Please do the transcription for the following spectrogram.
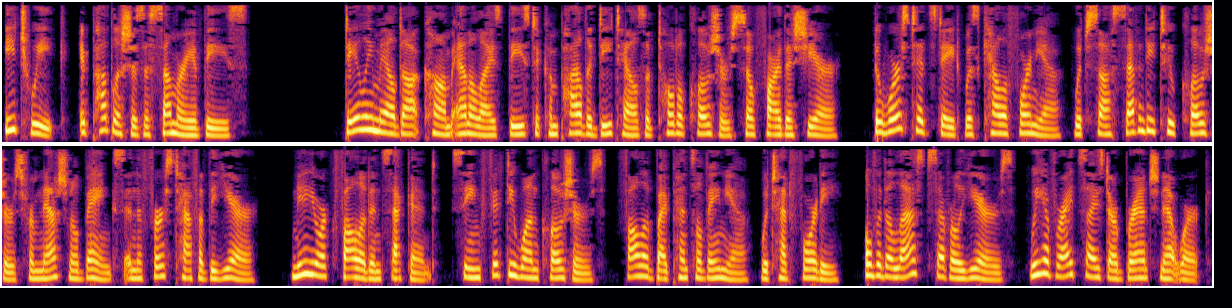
Each week, it publishes a summary of these. DailyMail.com analyzed these to compile the details of total closures so far this year. The worst hit state was California, which saw 72 closures from national banks in the first half of the year. New York followed in second, seeing 51 closures, followed by Pennsylvania, which had 40. Over the last several years, we have right-sized our branch network,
